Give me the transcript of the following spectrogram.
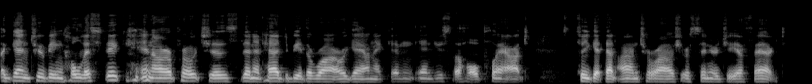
again, to being holistic in our approaches, then it had to be the raw organic and, and use the whole plant. So you get that entourage or synergy effect.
